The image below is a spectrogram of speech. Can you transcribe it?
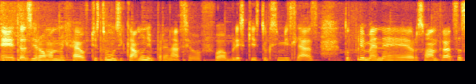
Е, тази Роман Михайлов чисто музикално ни пренася в Близки изток, си мисля аз. Тук при мен е Руслан Трац, с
